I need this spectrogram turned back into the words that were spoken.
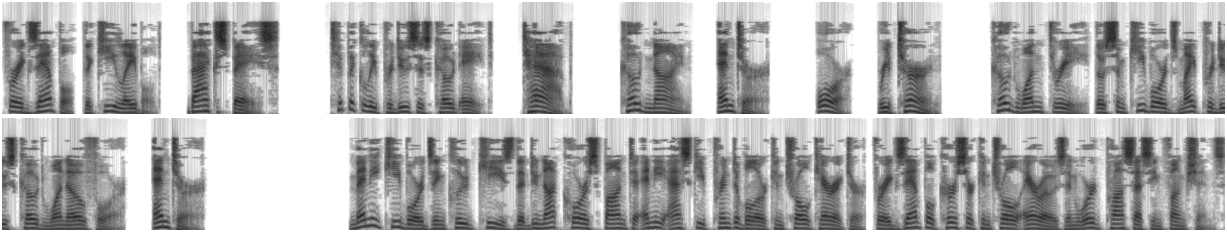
For example, the key labeled backspace typically produces code 8 tab, code 9 enter, or return code 13, though some keyboards might produce code 10 for enter. Many keyboards include keys that do not correspond to any ASCII printable or control character, for example cursor control arrows and word processing functions.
